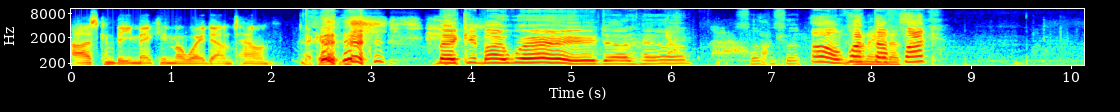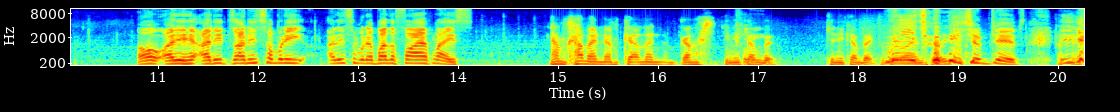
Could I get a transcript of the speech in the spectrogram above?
Ours can be Making My Way Downtown. Okay? Making my way downtown. Something, something. Oh, what running at the us. fuck? Oh, I need, I need, I need somebody, I need somebody by the fireplace. I'm coming, I'm coming, I'm coming. Can you come clean. back? Can you come back to What where are I you am, please? Jim Jams? You-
